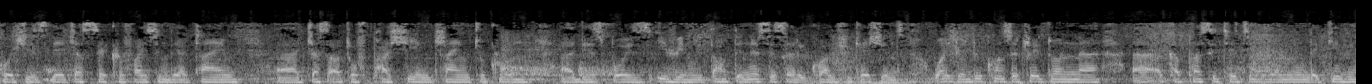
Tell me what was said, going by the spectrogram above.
coaches, they're just sacrificing their time uh, just out of passion, trying to groom uh, these boys even without the necessary qualifications. Why don't we concentrate on uh, uh, capacitating them and uh, giving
